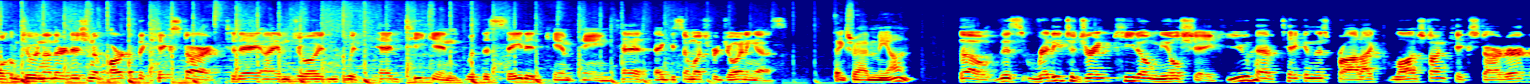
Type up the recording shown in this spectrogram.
Welcome to another edition of Art of the Kickstart. Today I am joined with Ted Tieken with the Sated campaign. Ted, thank you so much for joining us. Thanks for having me on. So, this ready to drink keto meal shake, you have taken this product, launched on Kickstarter,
